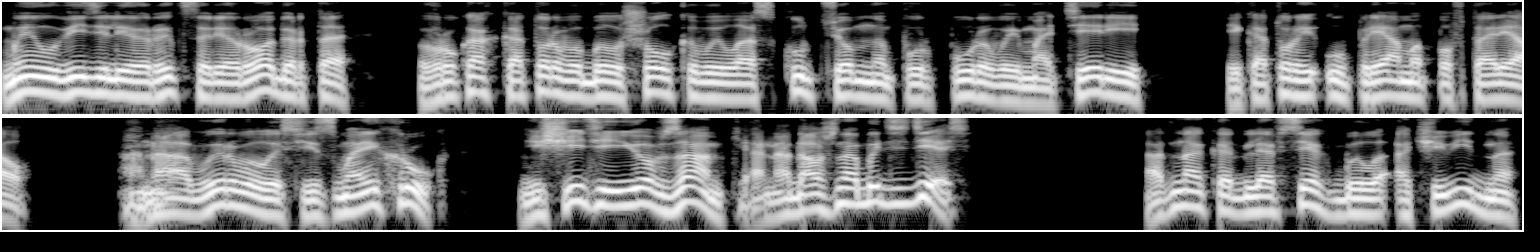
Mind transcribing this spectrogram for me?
Мы увидели рыцаря Роберта, в руках которого был шелковый лоскут темно-пурпуровой материи и который упрямо повторял «Она вырвалась из моих рук! Ищите ее в замке, она должна быть здесь!» Однако для всех было очевидно,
